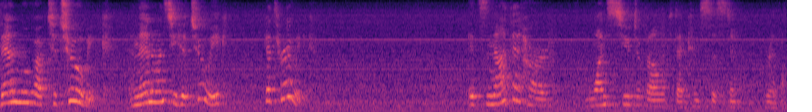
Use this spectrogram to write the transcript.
then move up to two a week. And then once you hit two a week, hit three a week. It's not that hard once you develop that consistent rhythm.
